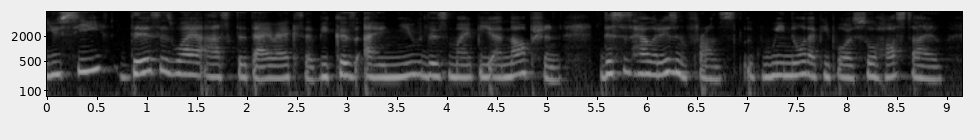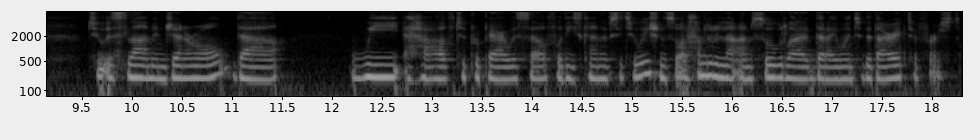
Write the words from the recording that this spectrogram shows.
You see, this is why I asked the director because I knew this might be an option. This is how it is in France. We know that people are so hostile to Islam in general that we have to prepare ourselves for these kind of situations. So Alhamdulillah, I'm so glad that I went to the director first.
